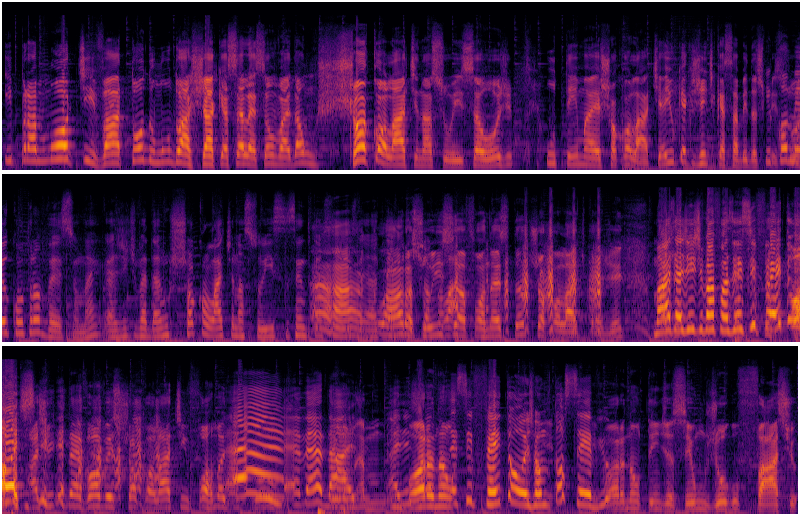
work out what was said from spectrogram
e para motivar todo mundo a achar que a seleção vai dar um chocolate na Suíça hoje, o tema é chocolate. Aí o que, é que a gente quer saber das Ficou pessoas? meio controverso, né? A gente vai dar um chocolate na Suíça, sendo que a Suíça é Ah, a terra claro, a Suíça chocolate. fornece tanto chocolate pra gente. Mas a gente vai fazer esse feito hoje. A gente devolve esse chocolate em forma de gol. É verdade. A gente embora não- esse feito hoje, vamos torcer, viu? Embora não tende a ser um jogo fácil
